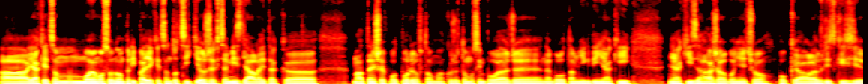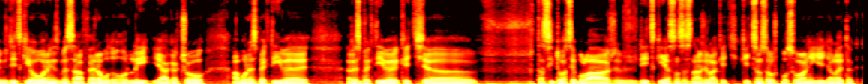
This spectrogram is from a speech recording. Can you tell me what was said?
a ja keď som v mojom osobnom prípade, keď som to cítil, že chcem ísť ďalej, tak uh, ma ten šéf podporil v tom, akože to musím povedať, že nebolo tam nikdy nejaký, nejaký záž alebo niečo, pokiaľ, ale vždycky, vždycky hovorím, sme sa férovo dohodli, jak a čo, alebo respektíve, respektíve keď uh, tá situácia bola, že vždycky ja som sa snažila, keď, keď som sa už posúval niekde ďalej, tak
